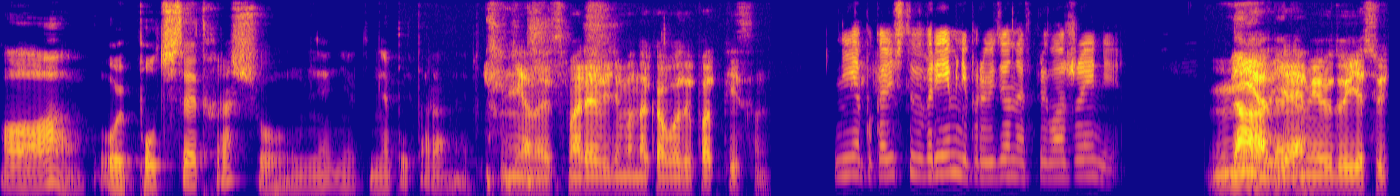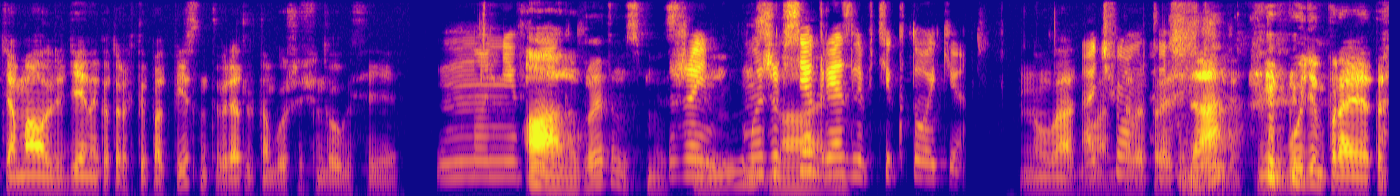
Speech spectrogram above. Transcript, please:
А, ой, полчаса это хорошо, у меня нет, у меня полтора. Не, ну это смотря, видимо, на кого ты подписан. Не, по количеству времени, проведенное в приложении. Нет, да, да, я да. имею в виду, если у тебя мало людей, на которых ты подписан, ты вряд ли там будешь очень долго сидеть. Ну, не факт. А, ну в этом смысле. Жень, не мы знаю. же все грязли в ТикТоке. Ну ладно, О ладно, чем давай ты? про это да? не будем. Не будем про это.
